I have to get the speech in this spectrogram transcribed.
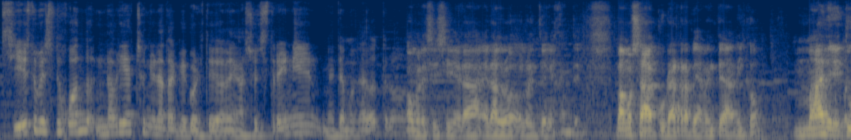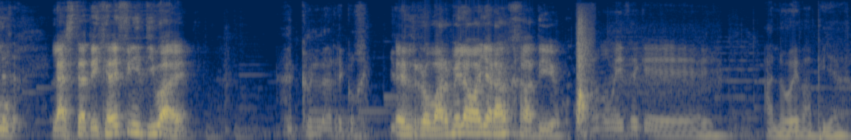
si estuviese jugando, no habría hecho ni un ataque con este. Venga, switch training, metemos al otro. Hombre, sí, sí, era, era lo, lo inteligente. Vamos a curar rápidamente a Nico. Madre tú, la estrategia definitiva, ¿eh? Con la recogida. El robarme la valla naranja, tío. Algo me dice que. Aloe va a pillar.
